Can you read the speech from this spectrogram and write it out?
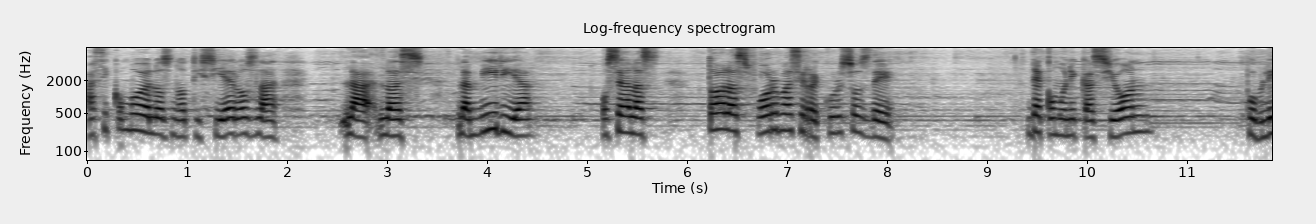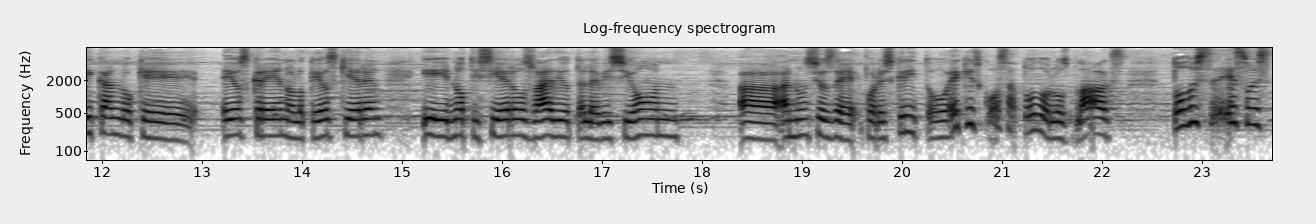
así como los noticieros, la, la, la media, o sea, las, todas las formas y recursos de, de comunicación publican lo que ellos creen o lo que ellos quieren y noticieros, radio, televisión, ah, anuncios de, por escrito, X cosa, todo, los blogs, todo eso es,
